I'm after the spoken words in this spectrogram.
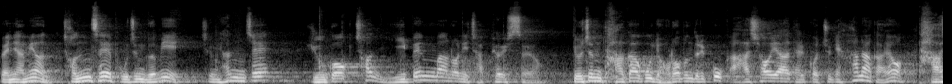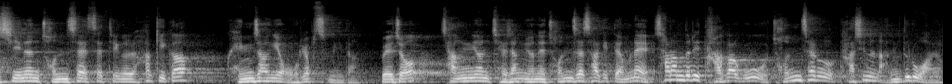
왜냐하면 전세 보증금이 지금 현재 6억 1,200만 원이 잡혀 있어요. 요즘 다가구 여러분들이 꼭 아셔야 될 것 중에 하나가요. 다시는 전세 세팅을 하기가 굉장히 어렵습니다. 왜죠? 작년, 재작년에 전세 사기 때문에 사람들이 다가구 전세로 다시는 안 들어와요.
